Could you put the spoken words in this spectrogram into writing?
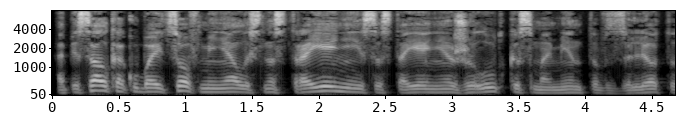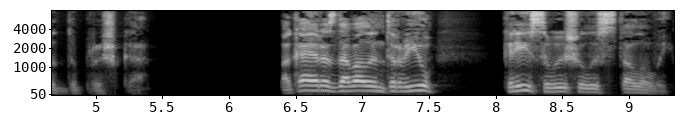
описал, как у бойцов менялось настроение и состояние желудка с момента взлета до прыжка. Пока я раздавал интервью, Крис вышел из столовой.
